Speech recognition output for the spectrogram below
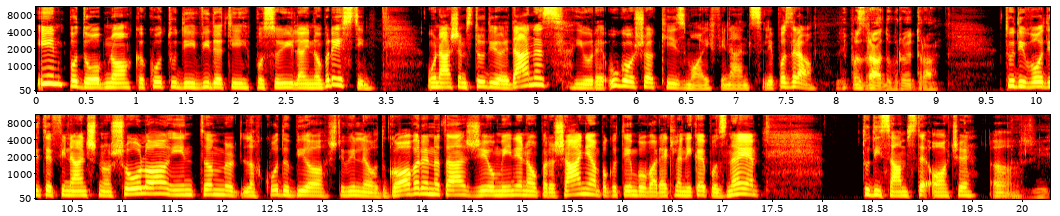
in podobno, kako tudi videti posojila in obresti. V našem studiu je danes Jure Ugošek iz mojih financ. Lepo zdrav. Lepo zdrav, dobro jutro. Tudi vodite finančno šolo in tam lahko dobijo številne odgovore na ta že omenjena vprašanja, ampak o tem bova rekla nekaj pozneje. Tudi sam ste oče, Drži.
